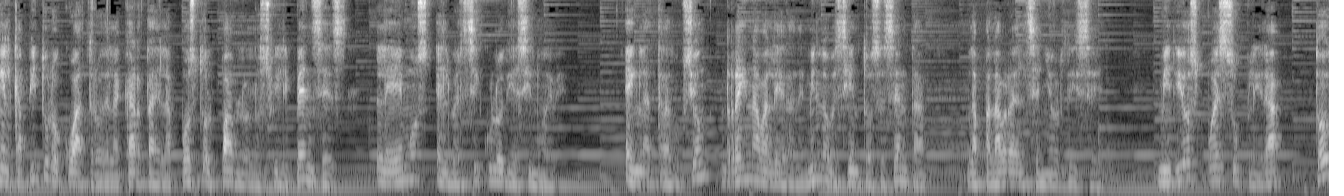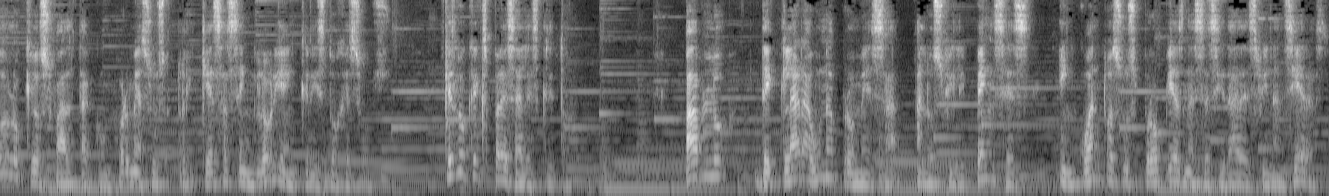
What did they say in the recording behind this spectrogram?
el capítulo 4 de la carta del apóstol Pablo a los filipenses, leemos el versículo 19. En la traducción Reina Valera de 1960, la palabra del Señor dice, Mi Dios pues suplirá todo lo que os falta conforme a sus riquezas en gloria en Cristo Jesús. ¿Qué es lo que expresa el escritor? Pablo declara una promesa a los filipenses en cuanto a sus propias necesidades financieras.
